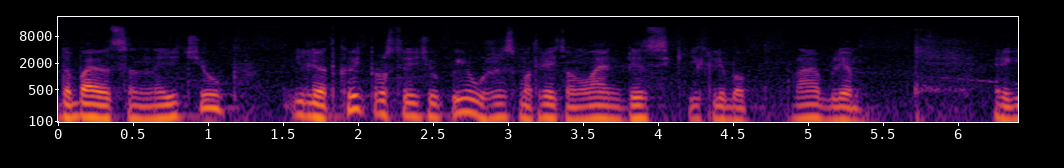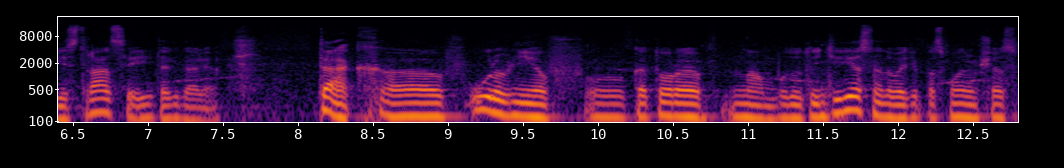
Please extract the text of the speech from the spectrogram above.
добавиться на YouTube или открыть просто YouTube и уже смотреть онлайн без каких-либо проблем регистрации и так далее. Так, э, в уровне, э, которые нам будут интересны, давайте посмотрим сейчас.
